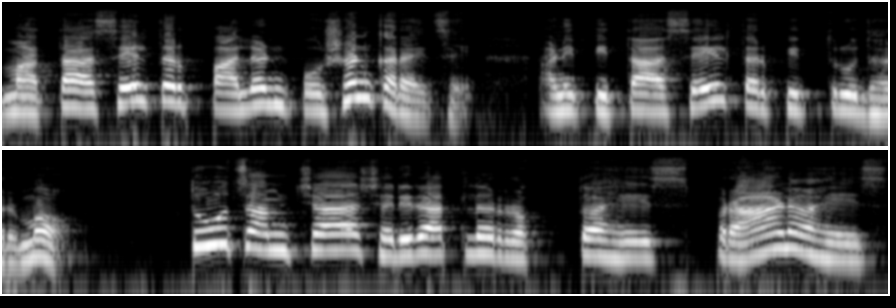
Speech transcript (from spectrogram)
माता असेल तर पालन पोषण करायचंय. आणि पिता असेल तर पितृधर्म. तूच आमच्या शरीरातलं रक्त आहेस प्राण आहेस.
